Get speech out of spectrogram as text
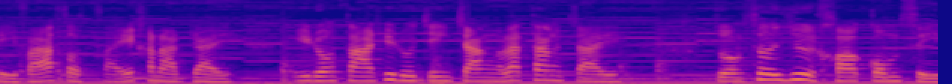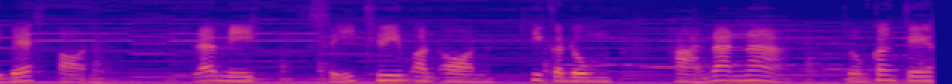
สีฟ้าสดใสขนาดใหญ่ มีดวงตาที่ดูจริงจังและตั้งใจ สวมเสื้อยืดคอกลมสีเบสอ่อน และมีสีครีมอ่อนๆ ที่กระดุมผ่านด้านหน้า สวมกางเกง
